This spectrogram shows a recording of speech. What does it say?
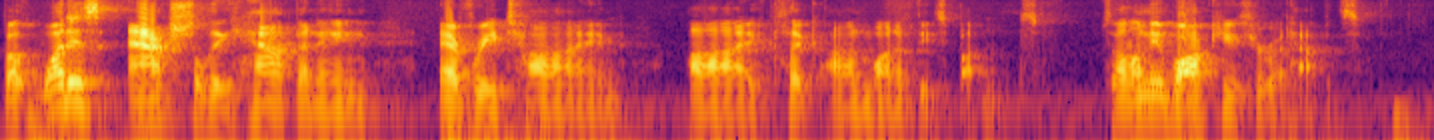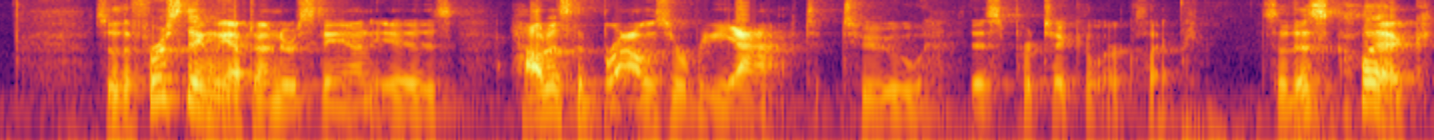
But what is actually happening every time I click on one of these buttons? So let me walk you through what happens. So the first thing we have to understand is how does the browser react to this particular click? So this click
